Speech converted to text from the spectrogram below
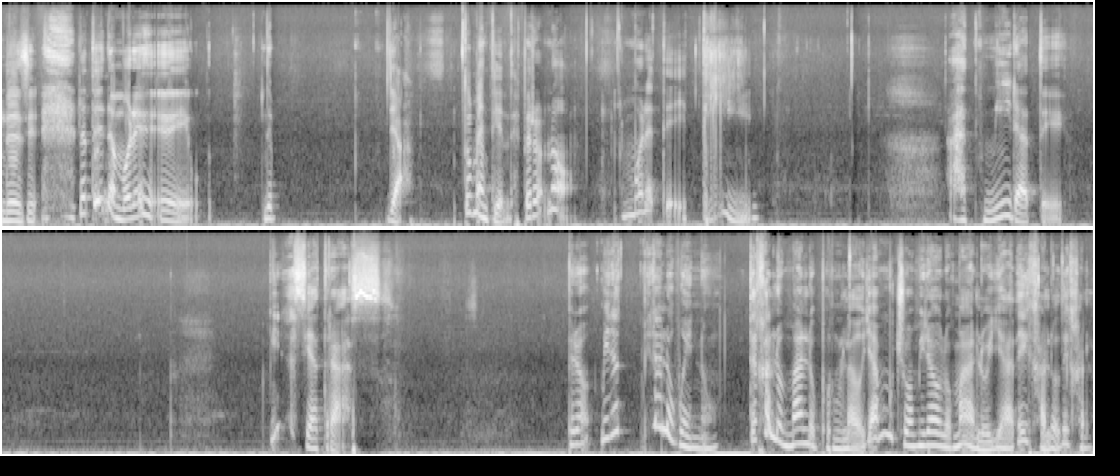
decir, no te enamores de, de, ya, tú me entiendes, pero no, enamórate de ti. Admírate. Mira hacia atrás. Pero mira, mira lo bueno. Deja lo malo por un lado. Ya mucho has mirado lo malo, ya, déjalo, déjalo.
